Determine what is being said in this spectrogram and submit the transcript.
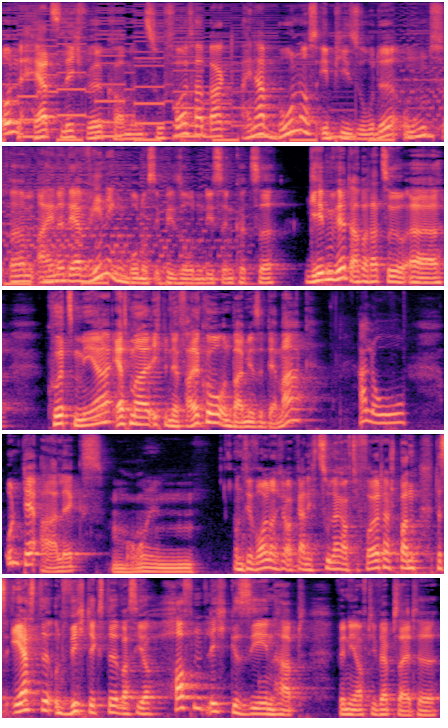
und herzlich willkommen zu Vollverbackt, einer Bonus-Episode und ähm, eine der wenigen Bonus-Episoden, die es in Kürze geben wird, aber dazu äh, kurz mehr. Erstmal, ich bin der Falco und bei mir sind der Marc. Hallo. Und der Alex. Moin. Und wir wollen euch auch gar nicht zu lange auf die Folter spannen. Das erste und wichtigste, was ihr hoffentlich gesehen habt, wenn ihr auf die Webseite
